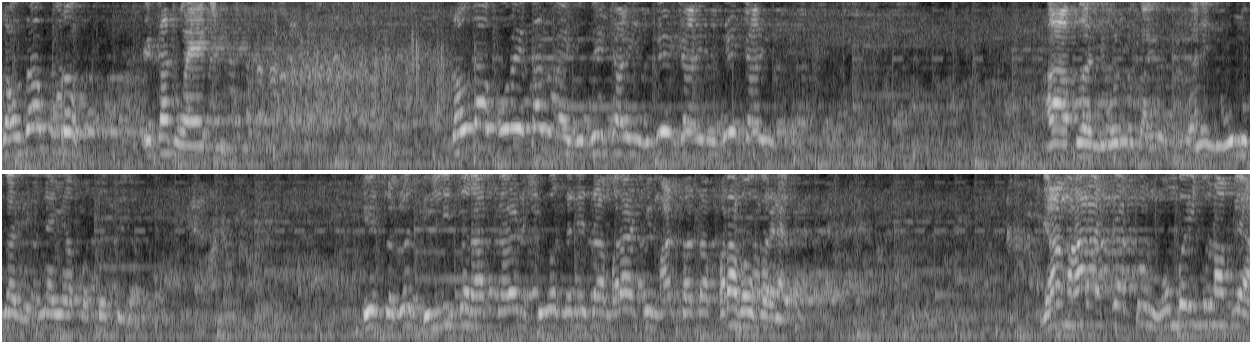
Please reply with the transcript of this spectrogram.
चौदा पोरं एकाच वयाची. चौदा पोरं एकाच वयाची बेचाळीस बेचाळीस बेचाळीस. हा आपला निवडणूक आयोग. याने निवडणुका घेतल्या या पद्धतीनं. हे सगळं दिल्लीचं राजकारण शिवसेनेचा मराठी माणसाचा पराभव करण्यासाठी या महाराष्ट्रातून मुंबईतून आपल्या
